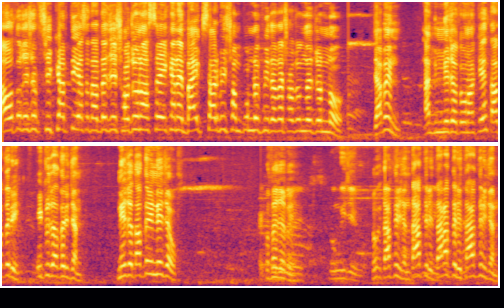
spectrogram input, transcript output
আহত যেসব শিক্ষার্থী আছে তাদের যে স্বজন আছে এখানে বাইক সার্ভিস সম্পূর্ণ ফ্রি তাদের স্বজনদের জন্য। যাবেন? না নিয়ে যাও তো ওনাকে তাড়াতাড়ি একটু তাড়াতাড়ি যান। নিয়ে যাও তাড়াতাড়ি নিয়ে যাও। কোথায় যাবে? তাড়াতাড়ি যান তাড়াতাড়ি তাড়াতাড়ি তাড়াতাড়ি যান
